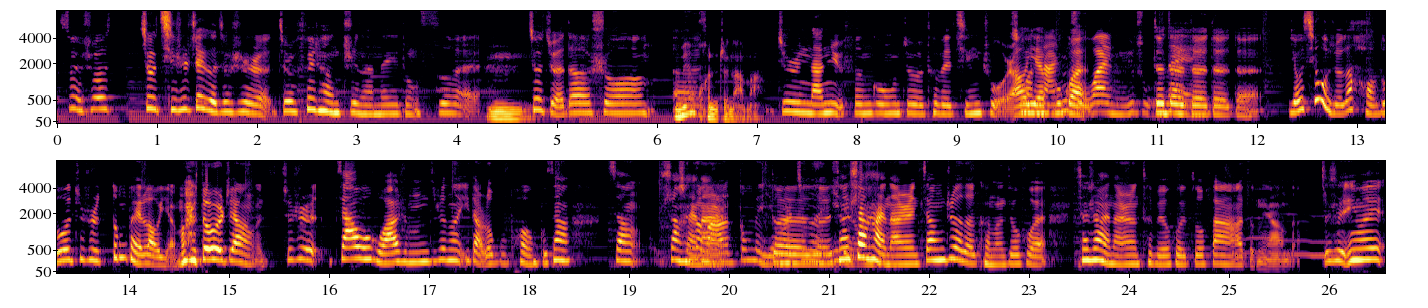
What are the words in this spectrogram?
所以说，就其实这个就是就是非常直男的一种思维，嗯，就觉得说，呃没有很直男吧？就是男女分工就是特别清楚，然后也不管主外女主内对对对对对，尤其我觉得好多就是东北老爷们儿 都是这样的，就是家务活啊什么，真的一点儿都不碰，不像像上海干嘛？男人。东北爷们儿对对对，像上海男人，江浙的可能就会，像上海男人特别会做饭啊，怎么样的？就是因为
